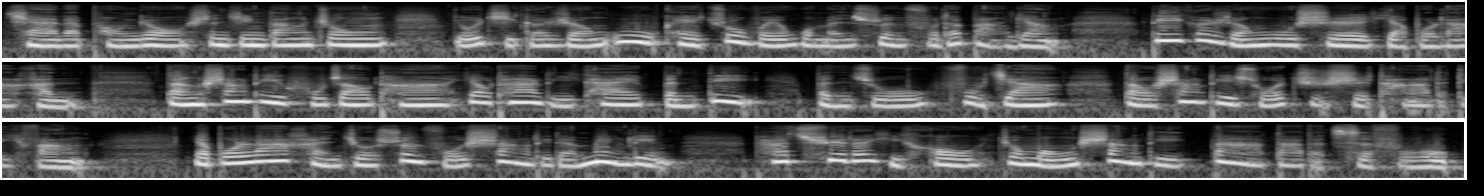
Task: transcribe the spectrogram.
亲爱的朋友，圣经当中有几个人物可以作为我们顺服的榜样。第一个人物是亚伯拉罕。当上帝呼召他，要他离开本地、本族、富家，到上帝所指示他的地方，亚伯拉罕就顺服上帝的命令。他去了以后，就蒙上帝大大的赐福。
